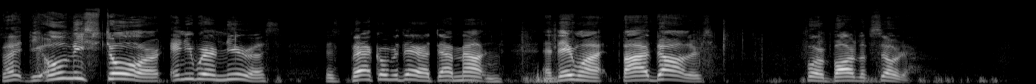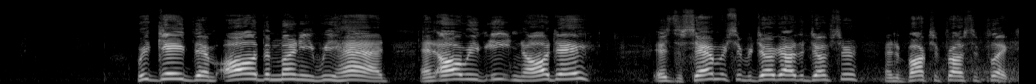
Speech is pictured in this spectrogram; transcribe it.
Right? The only store anywhere near us is back over there at that mountain, and they want five dollars for a bottle of soda. We gave them all the money we had, and all we've eaten all day is the sandwich that we dug out of the dumpster and a box of Frosted Flakes.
